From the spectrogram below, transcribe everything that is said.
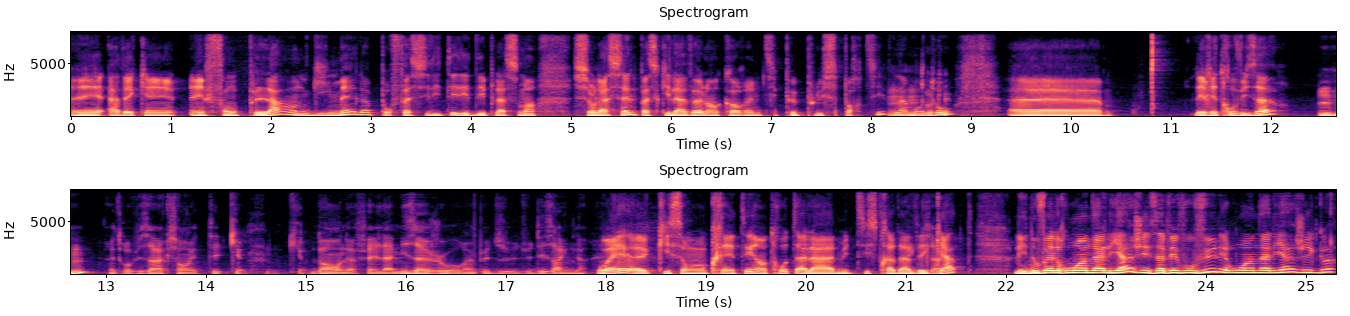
un- avec un, un fond plat, entre guillemets, là, pour faciliter les déplacements sur la selle, parce qu'ils la veulent encore un petit peu plus sportive, la Mhm, moto. Euh, les rétroviseurs, Mhm. Rétroviseurs qui sont été, qui- qui- dont on a fait la mise à jour un peu du, du design. Là. Ouais, euh, qui sont empruntés entre autres à la Multistrada Exact. V4. Les nouvelles roues en alliage, les avez-vous vues, les roues en alliage, les gars?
